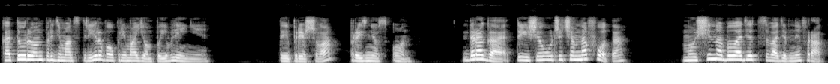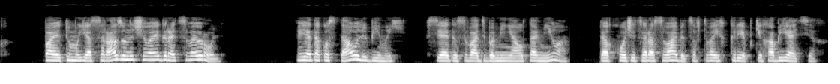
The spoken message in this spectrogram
которую он продемонстрировал при моем появлении. Ты пришла, произнес он. Дорогая, ты еще лучше, чем на фото. Мужчина был одет в свадебный фрак, поэтому я сразу начала играть свою роль. Я так устала, любимый. Вся эта свадьба меня утомила. Так хочется расслабиться в твоих крепких объятиях,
